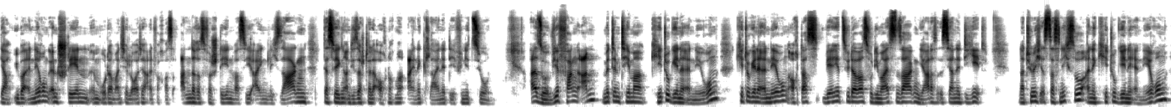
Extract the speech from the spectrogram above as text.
ja, über Ernährung entstehen ähm, oder manche Leute einfach was anderes verstehen, was sie eigentlich sagen. Deswegen an dieser Stelle auch nochmal eine kleine Definition. Also, wir fangen an mit dem Thema ketogene Ernährung. Ketogene Ernährung, auch das wäre jetzt wieder was, wo die meisten sagen, ja, das ist ja eine Diät. Natürlich ist das nicht so. Eine ketogene Ernährung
